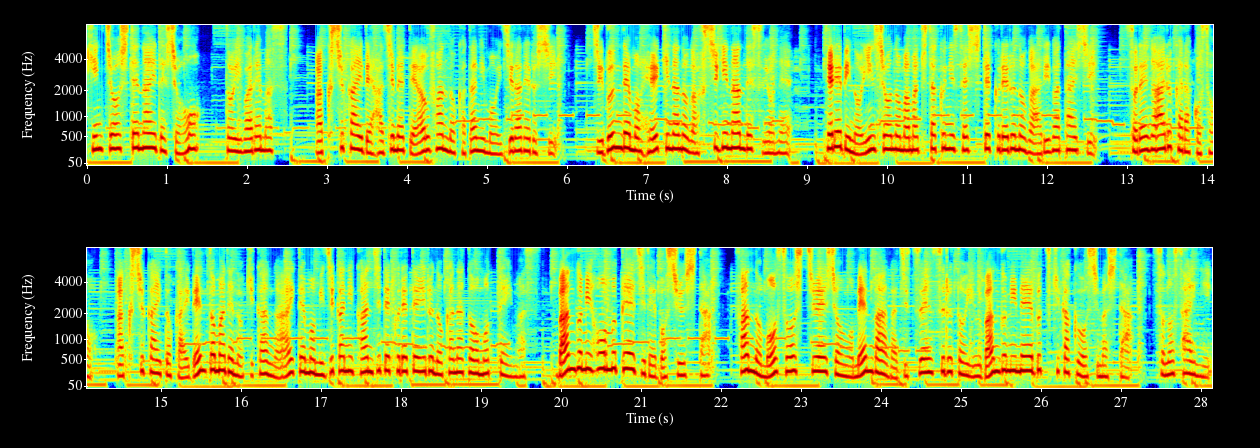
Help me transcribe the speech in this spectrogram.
緊張してないでしょうと言われます。握手会で初めて会うファンの方にもいじられるし自分でも平気なのが不思議なんですよね。テレビの印象のまま気さくに接してくれるのがありがたいしそれがあるからこそ握手会とかイベントまでの期間が相手も身近に感じてくれているのかなと思っています。番組ホームページで募集したファンの妄想シチュエーションをメンバーが実演するという番組名物企画をしました。その際に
